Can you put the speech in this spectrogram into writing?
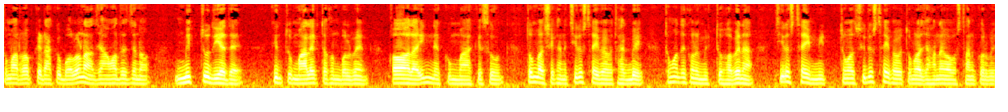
তোমার রবকে ডাকে, বলো না যে আমাদের যেন মৃত্যু দিয়ে দেয়। কিন্তু মালিক তখন বলবেন, কলা ইন্নে কুম্মা কিসুন তোমরা সেখানে চিরস্থায়ীভাবে থাকবে, তোমাদের কোনো মৃত্যু হবে না। চিরস্থায়ী তোমার চিরস্থায়ীভাবে তোমরা জাহান্নামে অবস্থান করবে।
